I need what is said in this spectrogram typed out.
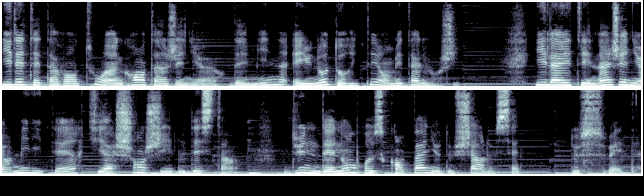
Il était avant tout un grand ingénieur des mines et une autorité en métallurgie il a été l'ingénieur militaire qui a changé le destin d'une des nombreuses campagnes de Charles VII de Suède.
